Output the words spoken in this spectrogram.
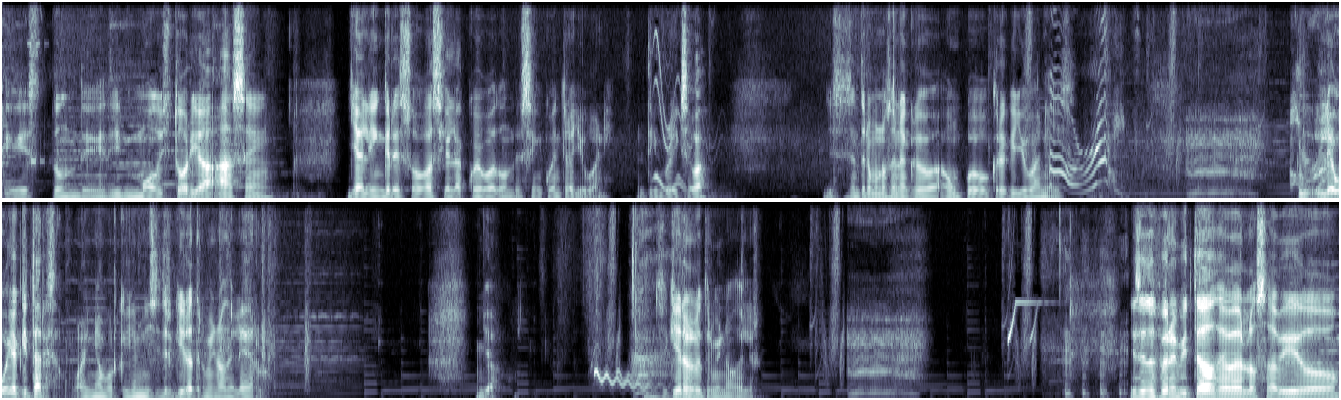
es donde de modo historia hacen ya el ingreso hacia la cueva donde se encuentra Giovanni. El Team Break se va. Dice, centrémonos en la cueva. Aún puedo creer que Giovanni... Right. Le voy a quitar esa vaina porque yo ni siquiera termino de leerlo. Ya. Ni siquiera lo he terminado de leer. Dice, no espero invitados de haberlo sabido.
